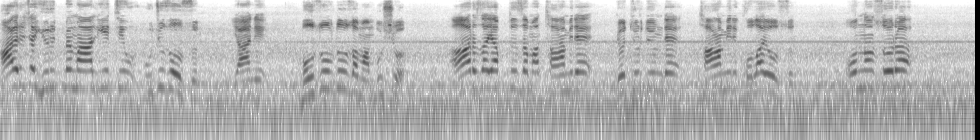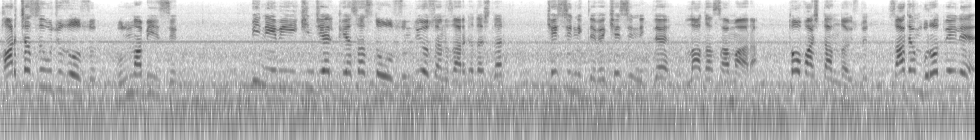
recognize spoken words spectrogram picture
Ayrıca yürütme maliyeti ucuz olsun. Yani bozulduğu zaman bu şu. Arıza yaptığı zaman tamire götürdüğümde tamiri kolay olsun. Ondan sonra parçası ucuz olsun, bulunabilsin. Bir nevi ikinci el piyasası da olsun diyorsanız arkadaşlar kesinlikle ve kesinlikle Lada Samara. Tofaş'tan da üstün. Zaten Broadway ile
